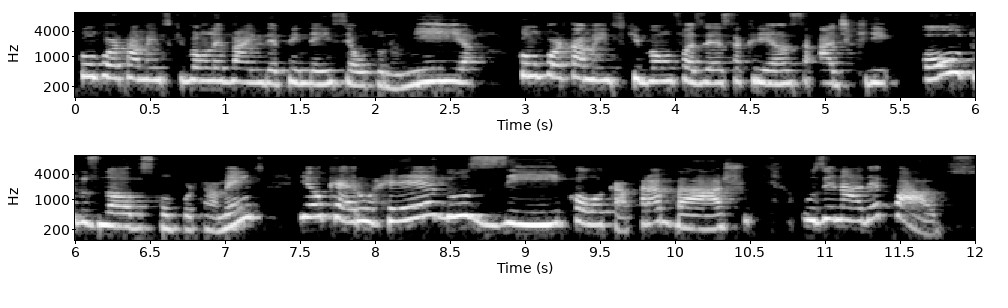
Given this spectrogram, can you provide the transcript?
comportamentos que vão levar à independência e autonomia, comportamentos que vão fazer essa criança adquirir outros novos comportamentos, e eu quero reduzir, colocar para baixo os inadequados.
